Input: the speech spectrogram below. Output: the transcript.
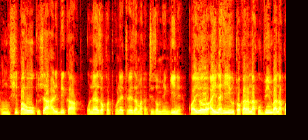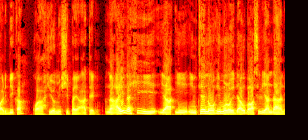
mshipa huu ukishaharibika unaweza kuleteleza matatizo mengine. Kwa hiyo aina hii hutokana na kuvimba na kuharibika kwa hiyo mishipa ya ateri na aina hii ya internal hemorrhoid au bawasili ya ndani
